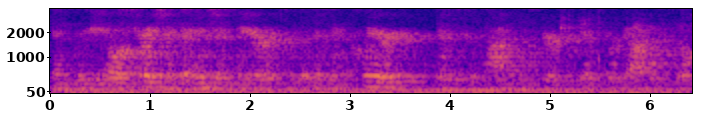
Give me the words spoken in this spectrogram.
in the illustration, the ancient mirror that isn't clear is the time of the spiritual gifts where God was still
